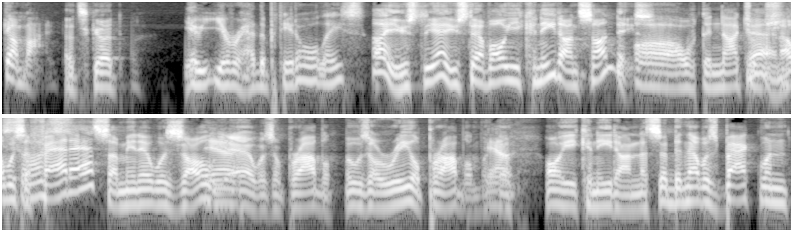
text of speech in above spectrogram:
Come on, that's good. you, you ever had the potato Olés? I used to, yeah, I used to have all you can eat on Sundays. Oh, with the nacho yeah, cheese and I was sauce. a fat ass. I mean, it was oh Yeah. yeah. it was a problem. It was a real problem. with Yeah. all you can eat on. That's, but that was back when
